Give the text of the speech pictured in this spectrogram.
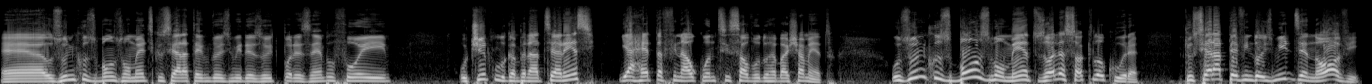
É, os únicos bons momentos que o Ceará teve em 2018, por exemplo, foi o título do Campeonato Cearense e a reta final quando se salvou do rebaixamento. Os únicos bons momentos, olha só que loucura, que o Ceará teve em 2019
